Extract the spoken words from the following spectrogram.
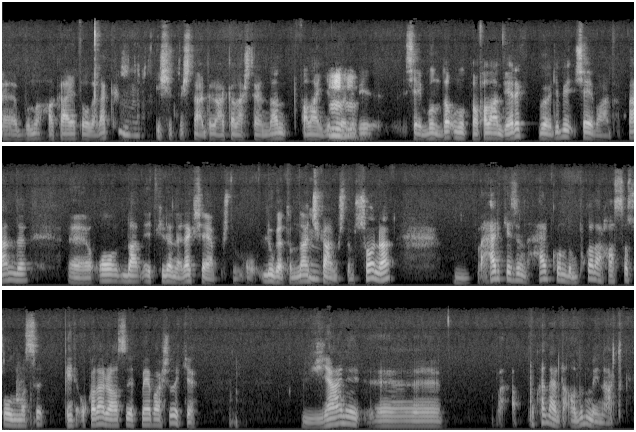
e, bunu hakaret olarak işitmişlerdir arkadaşlarından falan gibi Hı hı. böyle bir şey bunu da unutma falan diyerek böyle bir şey vardı. Ben de e, ondan etkilenerek şey yapmıştım. O lügatımdan Hı. çıkarmıştım. Sonra herkesin her konuda bu kadar hassas olması beni o kadar rahatsız etmeye başladı ki. Yani e, bu kadar da alınmayın artık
